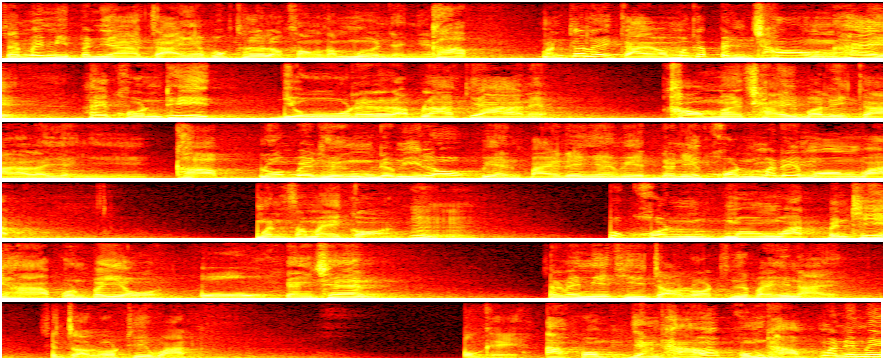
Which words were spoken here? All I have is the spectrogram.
ฉันไม่มีปัญญาจ่ายอย่างพวกเธอหรอกสองสามหมื่นอย่างเงี้ย ครับ มันก็เลยกลายว่ามันก็เป็นช่องให้ ให้คนที่อยู่ในระดับรากหญ้าเนี่ยเข้ามาใช้บริการอะไรอย่างนี้ ครับ รวมไปถึงเดี๋ยวนี้โลกเปลี่ยนไปด้วยไงวิทย์เดี๋ยวนี้คนไม่ได้มองวัด เหมือนสมัยก่อน อืมอืมทุกคนมองวัดเป็นที่หาผลประโยชน์ โอ้อย่างเช่น ฉันไม่มีที่จอดรถฉันจะไปที่ไหน ฉันจอดรถที่วัด โอเค อะผมยังถามว่าผมถามวันนี้ไม่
